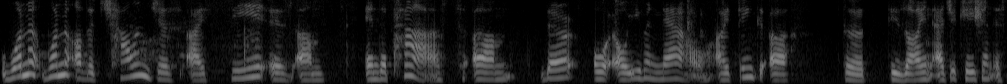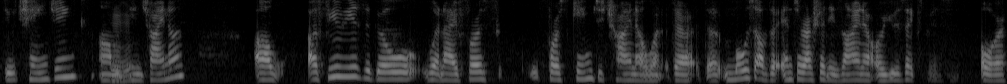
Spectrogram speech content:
one of- one of the challenges I see is um, in the past um, there or, or even now I think uh, the design education is still changing um, in China. Uh, a few years ago, when I first first came to China, when the, the most of the interaction designer or user experience or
